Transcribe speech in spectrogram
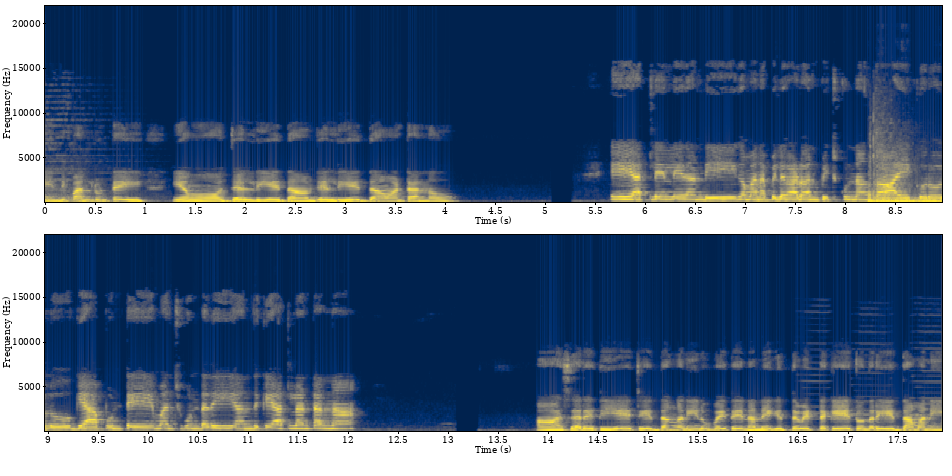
ఎన్ని పనులుంటాయి? ఏమో జల్దీ చేద్దాం జల్దీ చేద్దాం అంటున్నావు. ఏ అట్లేం లేదండి. ఇక మన పిల్లగాడు అనిపించుకున్నాక ఎక్కువ రోజులు గ్యాప్ ఉంటే మంచిగా ఉంటది అందుకే అట్లా అంటన్నా ఆ సరే తీయే చేద్దాం కానీ నువ్వైతే నన్ను ఎగిరితే పెట్టకే తొందర చేద్దామని.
